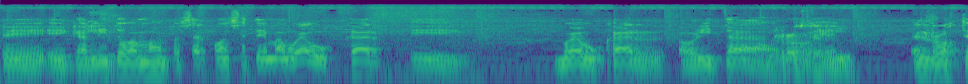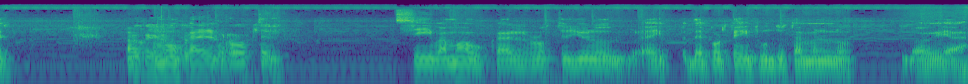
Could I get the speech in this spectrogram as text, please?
eh, eh, Carlitos, vamos a empezar con ese tema. Voy a buscar, eh, voy a buscar ahorita El roster. el, el roster. Vamos a buscar el roster. Sí, vamos a buscar el roster. Yo lo, Deportes y Puntos también lo, lo había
